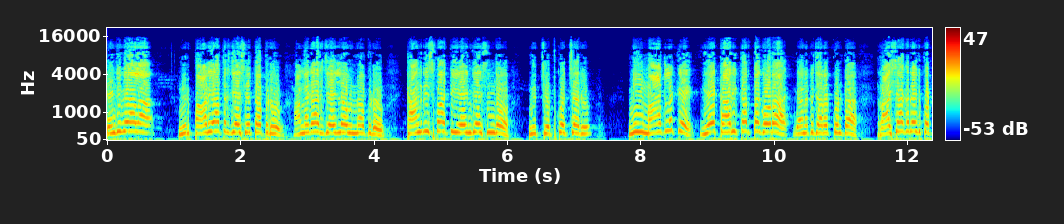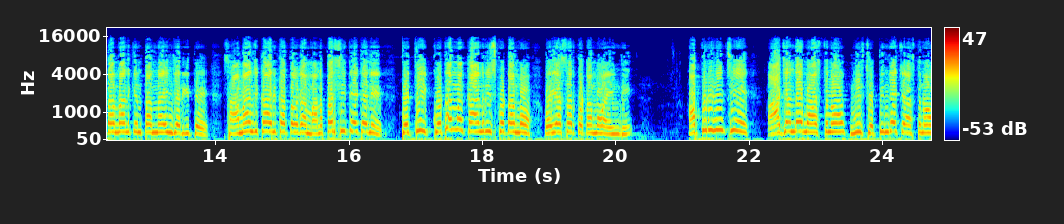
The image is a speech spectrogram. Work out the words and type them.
రెండు వేల మీరు పాదయాత్ర చేసేటప్పుడు అన్నగారు జైల్లో ఉన్నప్పుడు కాంగ్రెస్ పార్టీ ఏం చేసిందో మీరు చెప్పుకొచ్చారు. మీ మాటలకి ఏ కార్యకర్త కూడా వెనక జరగకుండా రాజశేఖర రెడ్డి కుటుంబానికి ఇంత అన్యాయం జరిగితే సామాజిక కార్యకర్తలుగా మన పరిస్థితి ఏంటని ప్రతి కుటుంబం కాంగ్రెస్ కుటుంబం వైఎస్ఆర్ కుటుంబం అయింది. అప్పటి నుంచి ఆ జెండా మోస్తున్నాం మీరు చెప్పిందే చేస్తున్నాం.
